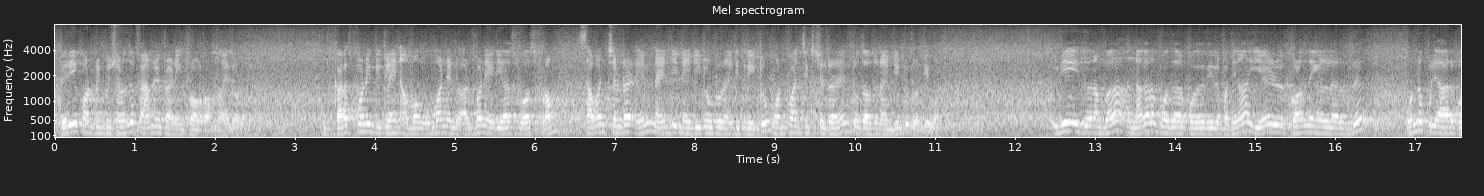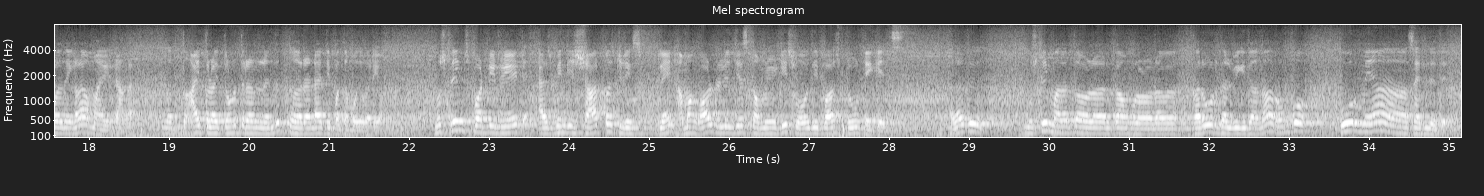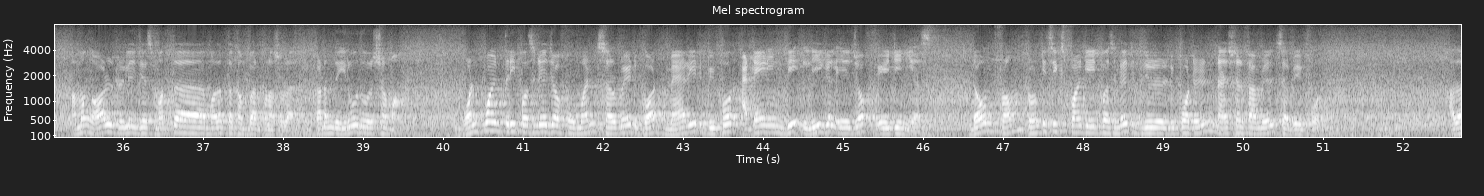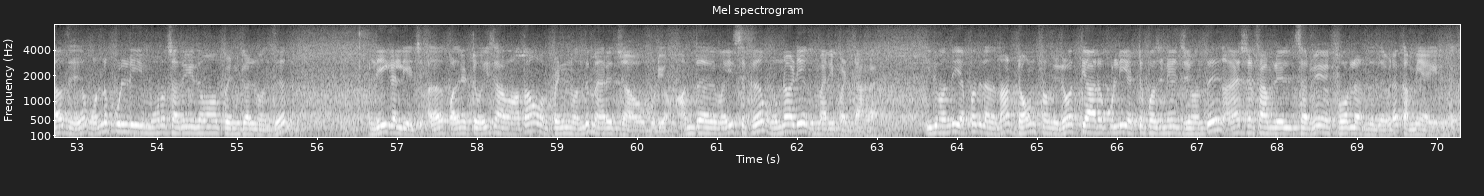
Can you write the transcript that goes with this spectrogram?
பெரிய கான்ட்ரிபியூஷன் வந்து ஃபேமிலி பிளானிங் ப்ரோக்ராம் தான் இதோட corresponding decline among women in urban areas was from 7 children in 1992 to 93 to 1.6 children in 2019 to 21 இதே இது நம்ம நகர பகுத பகுதியில் பார்த்தீங்கன்னா ஏழு குழந்தைங்கள்ல இருந்து ஒன்று புள்ளி ஆறு குழந்தைங்களாக மாறிட்டாங்க இந்த தொ- ஆயிரத்தி தொள்ளாயிரத்தி தொண்ணூற்றி ரெண்டுலேருந்து ரெண்டாயிரத்தி பத்தொம்போது வரையும் Muslims fertility rate has been the sharpest decline among all religious communities over the past two decades அதாவது முஸ்லீம் மதத்தோட இருக்கவங்களோட கரூர் கல்விக்கு தான் ரொம்ப கூர்மையாக சரிந்தது அமங் ஆல் ரிலீஜியஸ் மற்ற மதத்தை கம்பேர் பண்ண சொல்ல கடந்த இருபது வருஷமாக one point three percentage of women surveyed got married before attaining the legal age of eighteen years down from twenty six point eight percentage reported in national family survey four அதாவது ஒன்று புள்ளி மூணு சதவீதம் பெண்கள் வந்து லீகல் ஏஜ் அதாவது பதினெட்டு வயசு ஆனால் தான் ஒரு பெண் வந்து மேரேஜ் ஆக முடியும். அந்த வயசுக்கு முன்னாடியே மேரி பண்ணிட்டாங்க. இது வந்து எப்போதுல இருந்ததுன்னா டவுன் ஃப்ரம் இருபத்தி ஆறு புள்ளி எட்டு பர்சன்டேஜ் வந்து நேஷனல் ஃபேமிலி ஹெல்த் சர்வே ஃபோரில் இருந்ததை விட கம்மியாகிருக்கு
